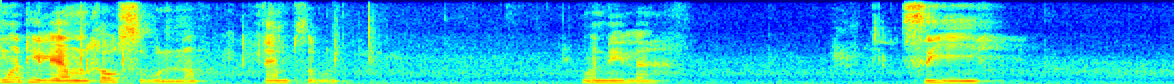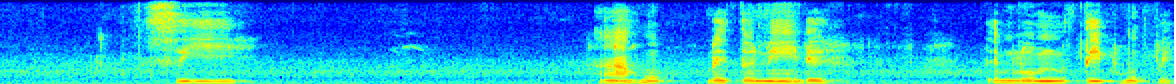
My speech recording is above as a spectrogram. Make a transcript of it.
งวดที่แล้วมันเข้าศูนย์เนาะแต้มศูนย์วันนี้ล่ะสี่สี่ห้าหกได้ตัวนี้เด้อเต็มรวมติดหกเลย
